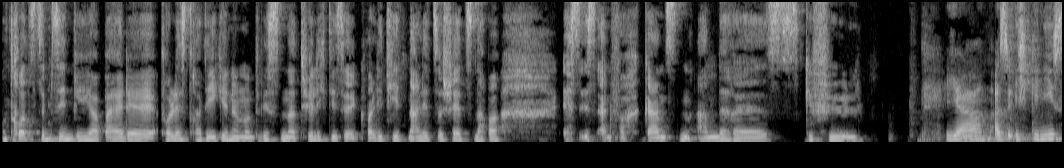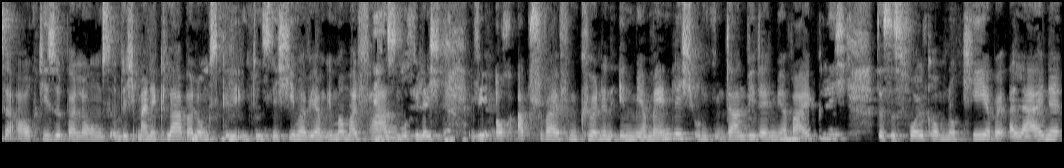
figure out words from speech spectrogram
Und trotzdem sind wir ja beide tolle Strateginnen und wissen natürlich diese Qualitäten alle zu schätzen, aber es ist einfach ganz ein anderes Gefühl. Ja, also ich genieße auch diese Balance. Und ich meine, klar, Balance gelingt uns nicht immer. Wir haben immer mal Phasen, wo vielleicht wir auch abschweifen können in mehr männlich und dann wieder in mehr mhm. weiblich. Das ist vollkommen okay. Aber alleine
